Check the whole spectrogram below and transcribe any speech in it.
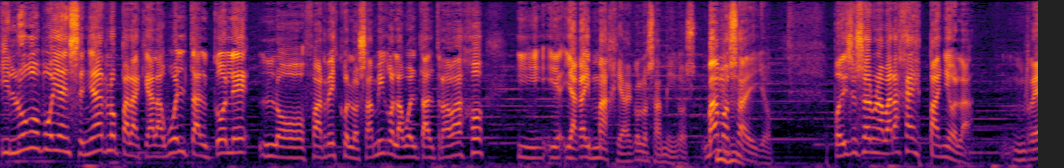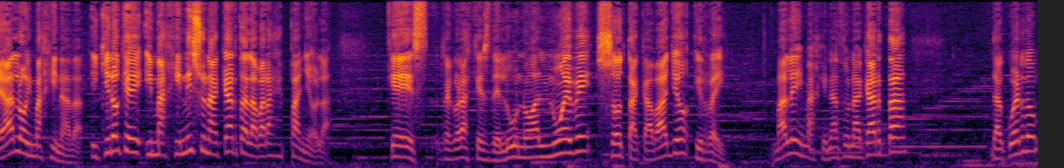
y luego voy a enseñarlo para que a la vuelta al cole lo fardéis con los amigos, la vuelta al trabajo y, y- y hagáis magia con los amigos. Vamos a ello. Podéis usar una baraja española, real o imaginada. Y quiero que imaginéis una carta de la baraja española, que es, recordad que es del 1 al 9, sota, caballo y rey. ¿Vale? Imaginad una carta, ¿de acuerdo?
